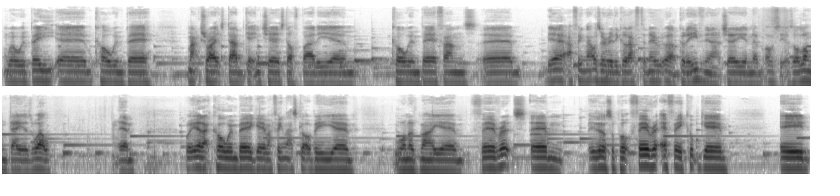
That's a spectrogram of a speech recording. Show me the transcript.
where we beat um, Colwyn Bay, Max Wright's dad getting chased off by the um, Colwyn Bay fans. Um, yeah, I think that was a really good afternoon, well, good evening actually, and um, obviously it was a long day as well. Um, but yeah, that Colwyn Bay game, I think that's got to be um, one of my um, favourites. Um, he's also put favourite FA Cup game in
